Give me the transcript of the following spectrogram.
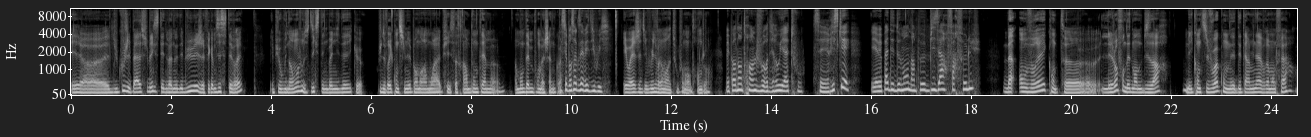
Et euh, du coup, j'ai pas assumé que c'était une vanne au début et j'ai fait comme si c'était vrai. Et puis au bout d'un moment, je me suis dit que c'était une bonne idée que je devrais continuer pendant un mois et puis ça serait un bon thème, euh, un bon thème pour ma chaîne, quoi. C'est pour ça que vous avez dit oui. Et ouais, j'ai dit oui vraiment à tout pendant 30 jours. Mais pendant 30 jours, dire oui à tout, c'est risqué. Et il n'y avait pas des demandes un peu bizarres, farfelues? Ben, en vrai, quand euh, les gens font des demandes bizarres, mais quand ils voient qu'on est déterminé à vraiment le faire,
